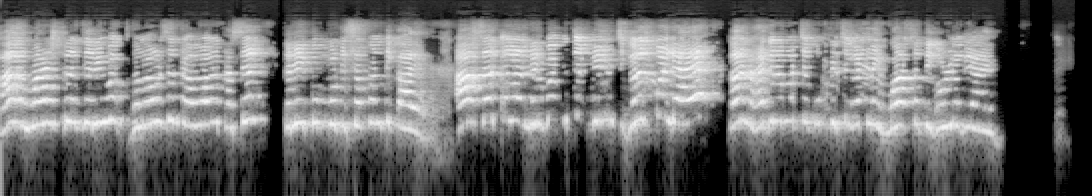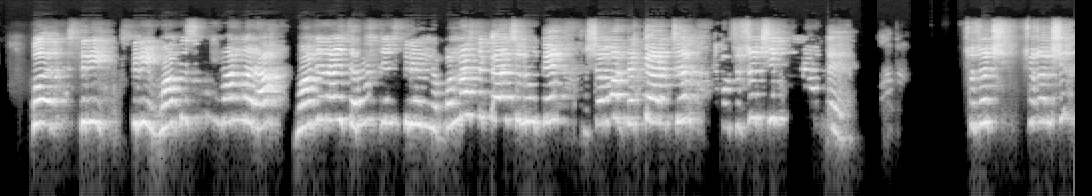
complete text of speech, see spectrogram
आज महाराष्ट्रात जरी जनावर सरकार वागत असेल तरी खूप मोठी शपंतिका आहे आज सरकारला निर्बंधित घेण्याची गरज पडली आहे कारण हैदराबादच्या कुकडीची घटना महाराष्ट्रात घडू लागली आहे पण स्त्री स्त्री मातृत्व मानणारा माझ्या राहायचं राज्य स्त्रियांना पन्नास टक्के आरक्षण होते शंभर टक्के आरक्षण सुशिक्षित होते सुशिक्षित सुरक्षित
